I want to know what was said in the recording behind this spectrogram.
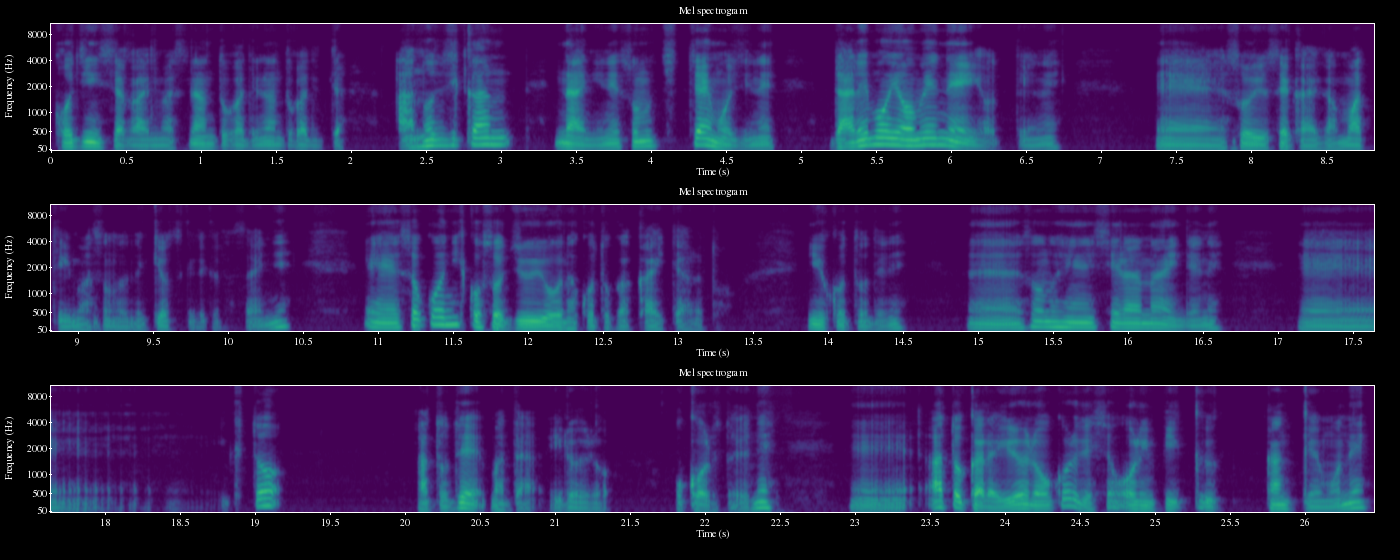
個人差があります。なんとかでなんとかでって、あの時間内にね、そのちっちゃい文字ね、誰も読めねえよっていうね、えー、そういう世界が待っていますので気をつけてくださいね。えー、そこにこそ重要なことが書いてあるということでね、えー、その辺知らないでね、え行くと、後でまたいろいろ起こるというね。えー、後からいろいろ起こるでしょ？オリンピック関係もね、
